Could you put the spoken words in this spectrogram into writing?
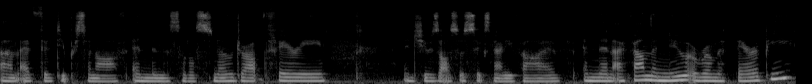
um, at 50% off. And then this little snowdrop fairy, and she was also $6.95. And then I found the new aromatherapy.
